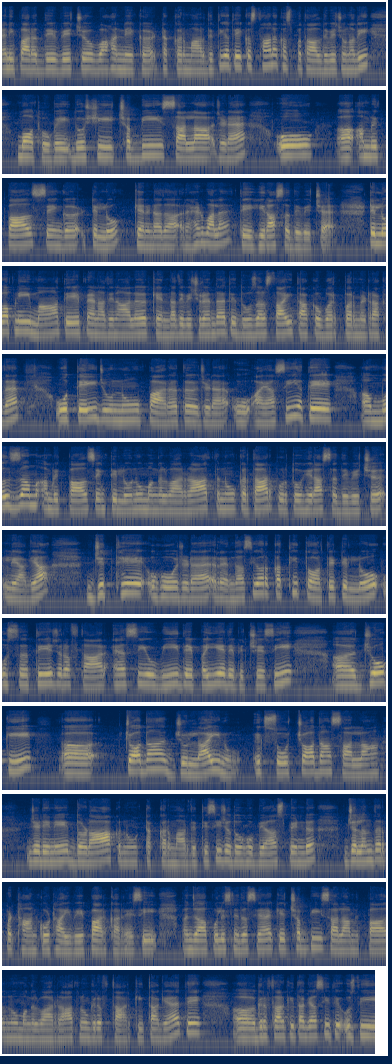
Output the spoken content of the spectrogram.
ਯਾਨੀ ਭਾਰਤ ਦੇ ਵਿੱਚ ਵਾਹਨ ਨੇ ਇੱਕ ਟੱਕਰ ਮਾਰ ਦਿੱਤੀ ਅਤੇ ਇੱਕ ਸਥਾਨਕ ਹਸਪਤਾਲ ਦੇ ਵਿੱਚ ਉਹਨਾਂ ਦੀ ਮੌਤ ਹੋ ਗਈ। ਦੋਸ਼ੀ 26 ਸਾਲਾ ਜਿਹੜਾ ਹੈ, ਉਹ ਅੰਮ੍ਰਿਤਪਾਲ ਸਿੰਘ ਢਿੱਲੋਂ ਕੈਨੇਡਾ ਦਾ ਰਹਿਣ ਵਾਲਾ ਹੈ ਤੇ ਹਿਰਾਸਤ ਦੇ ਵਿੱਚ ਹੈ। ਢਿੱਲੋਂ ਆਪਣੀ ਮਾਂ ਤੇ ਭੈਣਾਂ ਦੇ ਨਾਲ ਕੈਨੇਡਾ ਦੇ ਵਿੱਚ ਰਹਿੰਦਾ ਹੈ ਤੇ 2027 ਤੱਕ ਵਰਕ ਪਰਮਿਟ ਰੱਖਦਾ ਹੈ। ਉਹ 23 ਜੂਨ ਨੂੰ ਭਾਰਤ ਜਿਹੜਾ ਉਹ ਆਇਆ ਸੀ ਅਤੇ ਮੁਲਜ਼ਮ ਅੰਮ੍ਰਿਤਪਾਲ ਸਿੰਘ ਢਿੱਲੋਂ ਨੂੰ ਮੰਗਲਵਾਰ ਰਾਤ ਨੂੰ ਕਰਤਾਰਪੁਰ ਤੋਂ ਹਿਰਾਸਤ ਦੇ ਵਿੱਚ ਲਿਆ ਗਿਆ, ਜਿੱਥੇ ਉਹ ਜਿਹੜਾ ਰਹਿੰਦਾ ਸੀ ਔਰ ਕਥਿਤ ਤੌਰ ਤੇ ਢਿੱਲੋਂ ਉਸ ਤੇਜ਼ ਰਫ਼ਤਾਰ ਐਸਯੂਵੀ ਦੇ ਪਹੀਏ ਦੇ ਪਿੱਛੇ ਸੀ। ਜੋ ਕਿ ਅ, 14 ਜੁਲਾਈ ਨੂੰ 114 ਸਾਲਾਂ ਜਿਹੜੇ ਨੇ ਦੌੜਾਕ ਨੂੰ ਟੱਕਰ ਮਾਰ ਦਿੱਤੀ ਸੀ ਜਦੋਂ ਉਹ ਬਿਆਸ ਪਿੰਡ ਜਲੰਧਰ ਪਠਾਨਕੋਟ ਹਾਈਵੇ ਪਾਰ ਕਰ ਰਹੇ ਸੀ। ਪੰਜਾਬ ਪੁਲਿਸ ਨੇ ਦੱਸਿਆ ਹੈ ਕਿ 26 ਸਾਲਾ ਅੰਮ੍ਰਿਤਪਾਲ ਨੂੰ ਮੰਗਲਵਾਰ ਰਾਤ ਨੂੰ ਗ੍ਰਿਫਤਾਰ ਕੀਤਾ ਗਿਆ ਹੈ ਤੇ ਗ੍ਰਿਫਤਾਰ ਕੀਤਾ ਗਿਆ ਸੀ ਤੇ ਉਸ ਦੀ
